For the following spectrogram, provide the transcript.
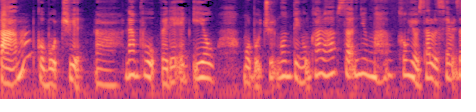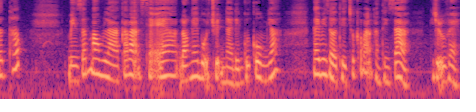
8 của bộ truyện à, Nam Vụ về đây em yêu. Một bộ truyện ngôn tình cũng khá là hấp dẫn Nhưng mà không hiểu sao lượt xem lại rất thấp. Mình rất mong là các bạn sẽ đón nghe bộ truyện này đến cuối cùng nhé ngay bây giờ thì chúc các bạn khán thính giả nghe chuyện vui vẻ.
